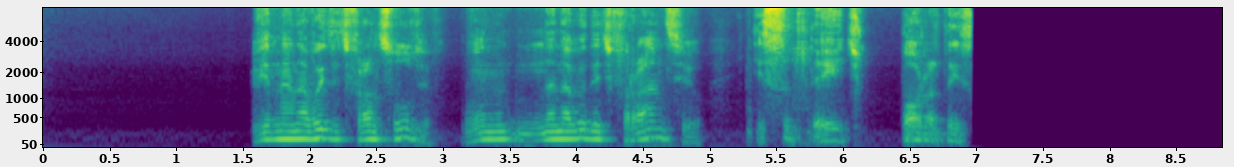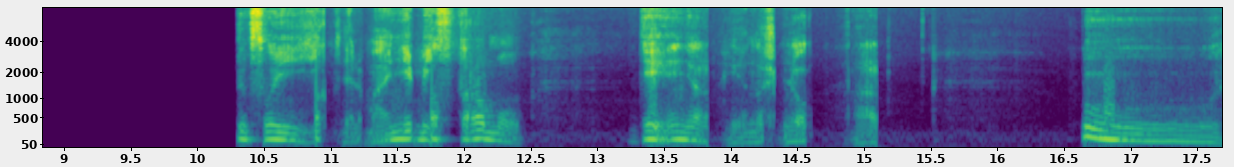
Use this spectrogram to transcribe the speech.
Він ненавидить французів, він ненавидить Францію і сидить поратий в своей Германии Острому. Денер я нашлёк. Ух.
